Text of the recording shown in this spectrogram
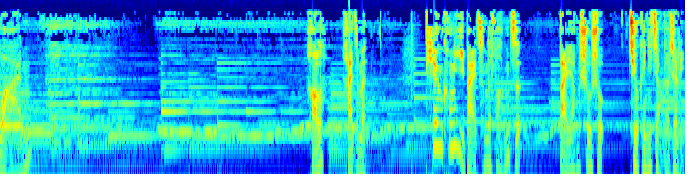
晚。好了，孩子们，天空一百层的房子，白杨叔叔就给你讲到这里。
